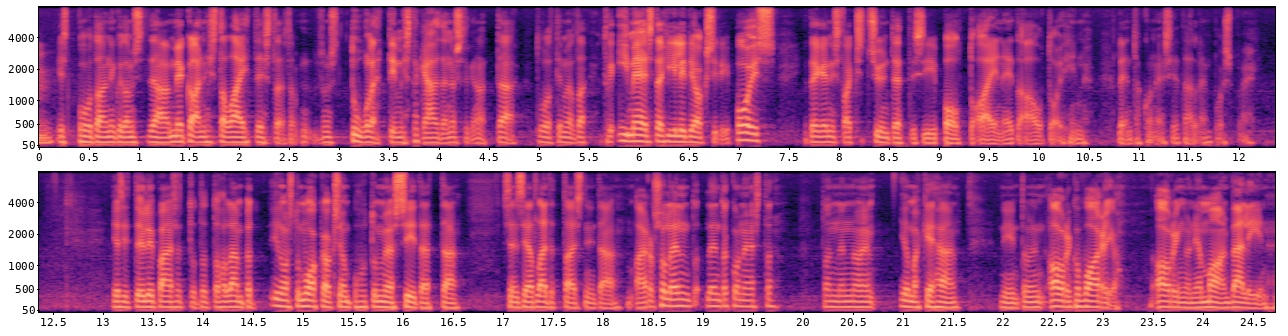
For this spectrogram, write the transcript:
mm. ja sitten puhutaan niin tämmöisistä mekaanisista laitteista, semmoisista tuulettimista käytännössä, jotka näyttää tuulettimelta, jotka imee sitä hiilidioksidia pois ja tekee niistä vaikka synteettisiä polttoaineita autoihin, lentokoneisiin ja tälleen poispäin. Ja sitten ylipäänsä tuohon tuota, lämpö, ilmastonmuokkaukseen on puhuttu myös siitä, että sen sijaan, että laitettaisiin niitä aerosoleja lento- lentokoneesta tuonne noin ilmakehään, niin tämmöinen aurinkovarjo auringon ja maan väliin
